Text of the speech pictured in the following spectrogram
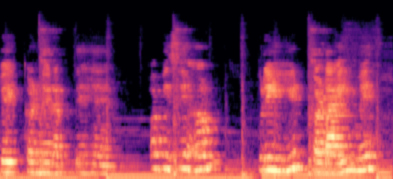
बेक करने रखते हैं। अब इसे हम प्री हीट कढ़ाई में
